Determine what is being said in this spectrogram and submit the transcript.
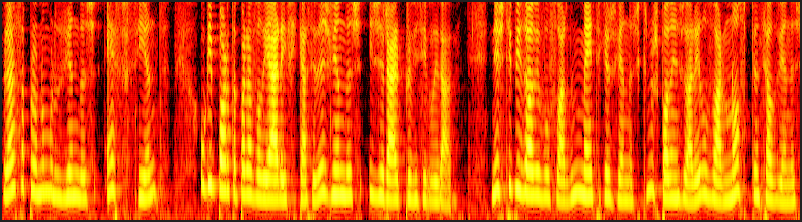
Olhar só para o número de vendas é suficiente? O que importa para avaliar a eficácia das vendas e gerar previsibilidade? Neste episódio vou falar de métricas de vendas que nos podem ajudar a elevar o nosso potencial de vendas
